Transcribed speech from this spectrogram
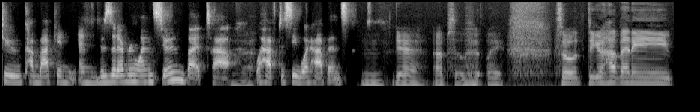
to come back and, and visit everyone soon, but uh, yeah. we'll have to see what happens. Mm, yeah, absolutely. So, do you have any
